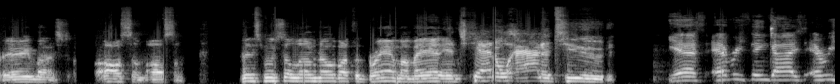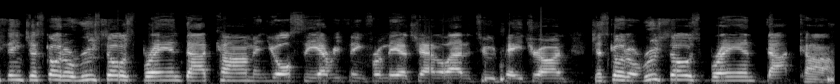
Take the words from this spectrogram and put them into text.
Very much. Awesome. Awesome. Vince Russo, let them know about the brand, my man, and channel attitude. yes everything guys everything just go to russosbrand.com and you'll see everything from there channel attitude patreon just go to russosbrand.com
